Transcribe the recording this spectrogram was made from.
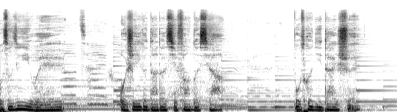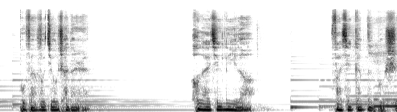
我曾经以为我是一个拿得起放得下、不拖泥带水、不反复纠缠的人，后来经历了，发现根本不是。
